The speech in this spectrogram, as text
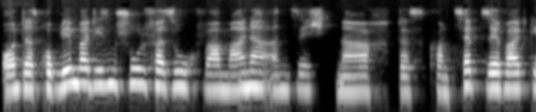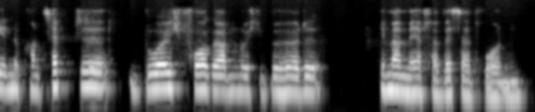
Und das Problem bei diesem Schulversuch war meiner Ansicht nach, dass Konzept, sehr weitgehende Konzepte durch Vorgaben durch die Behörde immer mehr verwässert wurden.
